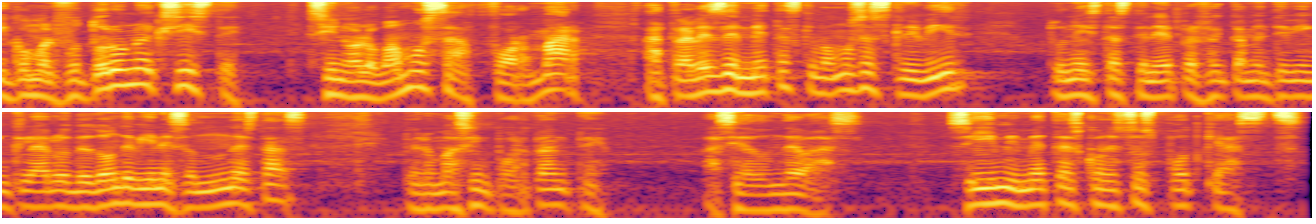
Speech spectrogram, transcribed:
Y como el futuro no existe, sino lo vamos a formar a través de metas que vamos a escribir, tú necesitas tener perfectamente bien claro de dónde vienes, en dónde estás, pero más importante, hacia dónde vas. Sí, mi meta es con estos podcasts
